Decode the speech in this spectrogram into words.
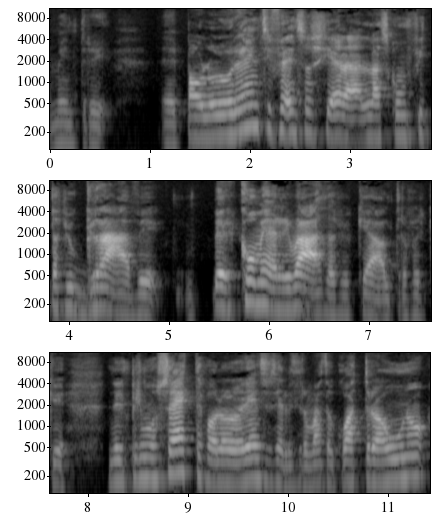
Mentre eh, Paolo Lorenzi penso sia la, la, sconfitta più grave per come è arrivata più che altro perché nel primo set Paolo Lorenzi si è ritrovato 4 a 1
